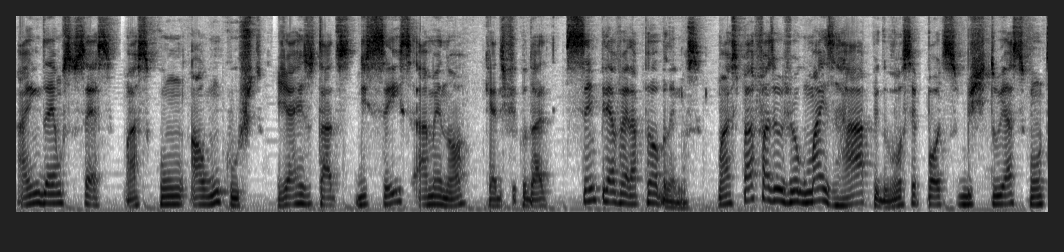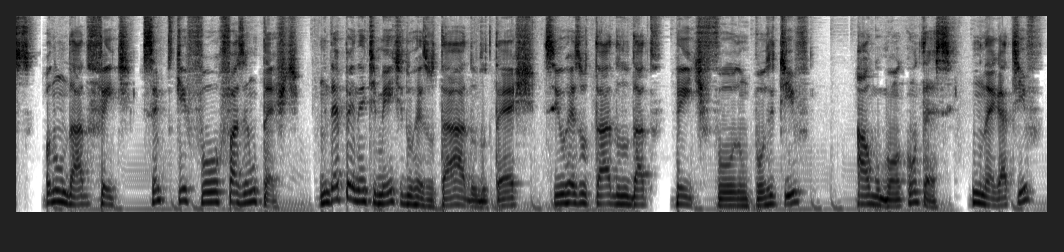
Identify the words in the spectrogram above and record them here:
ainda é um sucesso, mas com algum custo. Já resultados de 6 a menor, que é a dificuldade, sempre haverá problemas. Mas para fazer o jogo mais rápido, você pode substituir as contas por um dado fate, sempre que for fazer um teste. Independentemente do resultado do teste, se o resultado do dado fate for um positivo, algo bom acontece. Um negativo,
